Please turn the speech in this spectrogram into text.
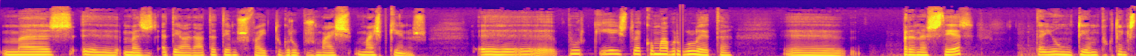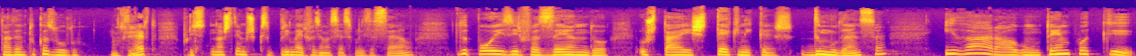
mas, eh, mas até à data temos feito grupos mais, mais pequenos. Eh, porque isto é como a borboleta. Eh, para nascer, tem um tempo que tem que estar dentro do casulo. Não é certo? Por isso, nós temos que primeiro fazer uma sensibilização, depois ir fazendo os tais técnicas de mudança e dar algum tempo a que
